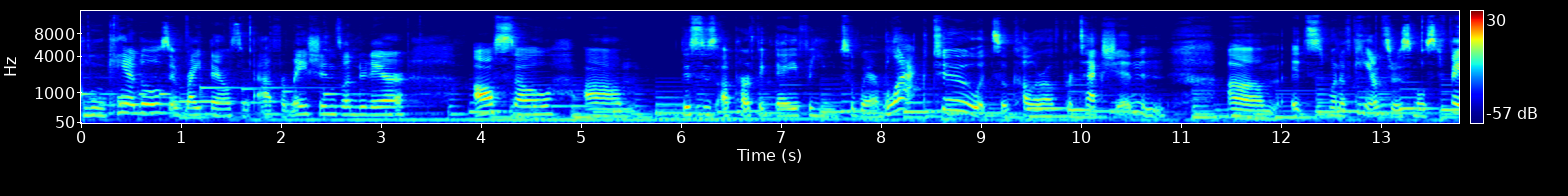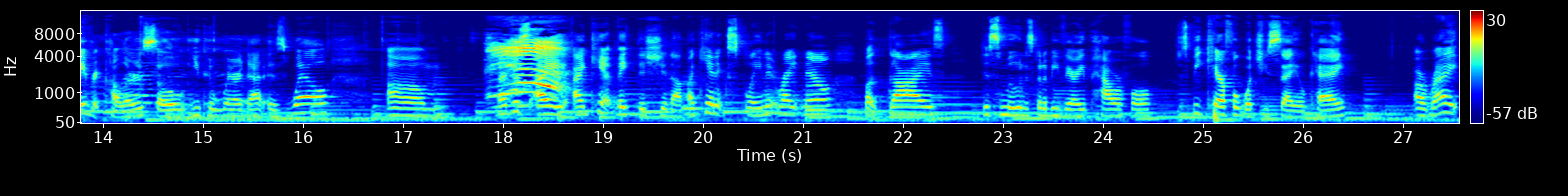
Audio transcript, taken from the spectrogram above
blue candles and write down some affirmations under there. Also, um, this is a perfect day for you to wear black too. It's a color of protection and um, it's one of Cancer's most favorite colors, so you can wear that as well. Um, I just I I can't make this shit up. I can't explain it right now, but guys, this moon is going to be very powerful. Just be careful what you say, okay? All right.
